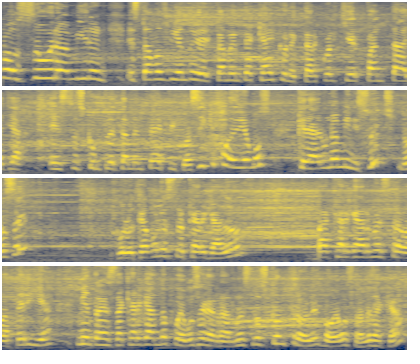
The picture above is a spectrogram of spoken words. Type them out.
Hermosura! Miren, estamos viendo directamente acá y conectar cualquier pantalla. Esto es completamente épico. Así que podríamos crear una mini switch, no sé. Colocamos nuestro cargador. Va a cargar nuestra batería. Mientras está cargando podemos agarrar nuestros controles. Voy a mostrarles acá.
